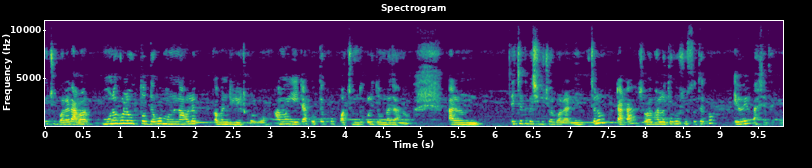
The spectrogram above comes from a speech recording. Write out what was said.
কিছু বলার, আমার মনে হলে উত্তর দেবো, মনে না হলে কমেন্ট ডিলিট করব। আমি এটা করতে খুব পছন্দ করি, তোমরা জানো। কারণ এর চেয়ে বেশি কিছু আর বলার নেই। চলো, টাটা, সবাই ভালো থেকো, সুস্থ থেকো, এভাবেই পাশে থেকো।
